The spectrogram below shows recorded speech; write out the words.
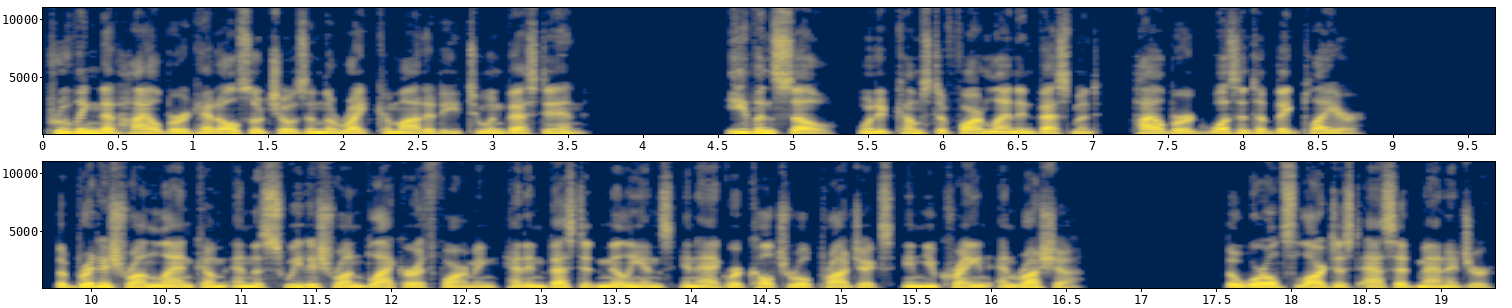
proving that Heilberg had also chosen the right commodity to invest in. Even so, when it comes to farmland investment, Heilberg wasn't a big player. The British run Landkom and the Swedish run Black Earth Farming had invested millions in agricultural projects in Ukraine and Russia. The world's largest asset manager,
